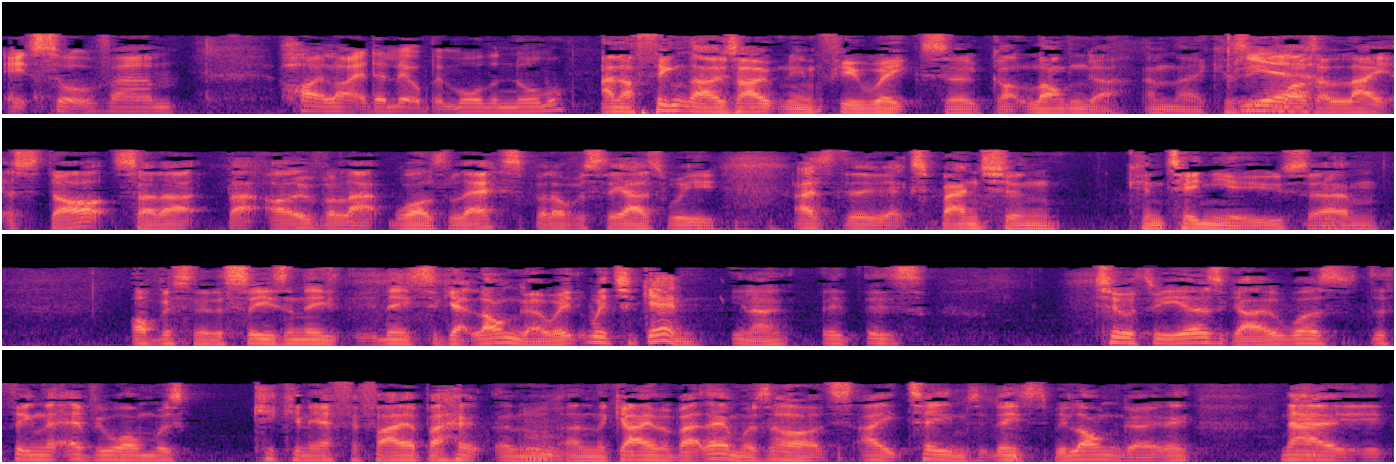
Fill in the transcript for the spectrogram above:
it's sort of um, highlighted a little bit more than normal. And I think those opening few weeks have got longer, haven't they? Because it Yeah. was a later start, so that, that overlap was less. But obviously, as we as the expansion continues, um, obviously the season needs, needs to get longer. Which, which again, you know, it is two or three years ago was the thing that everyone was kicking the FFA about, and, and the game about then was, oh, it's eight teams, it needs to be longer. Now, it,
